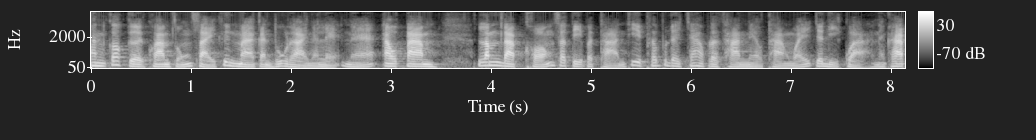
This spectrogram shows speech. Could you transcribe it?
มันก็เกิดความสงสัยขึ้นมากันทุกรายนั่นแหละนะ เอาตามลำดับของสติปัฏฐานที่พระพุทธเจ้าประทานแนวทางไว้จะดีกว่านะครับ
